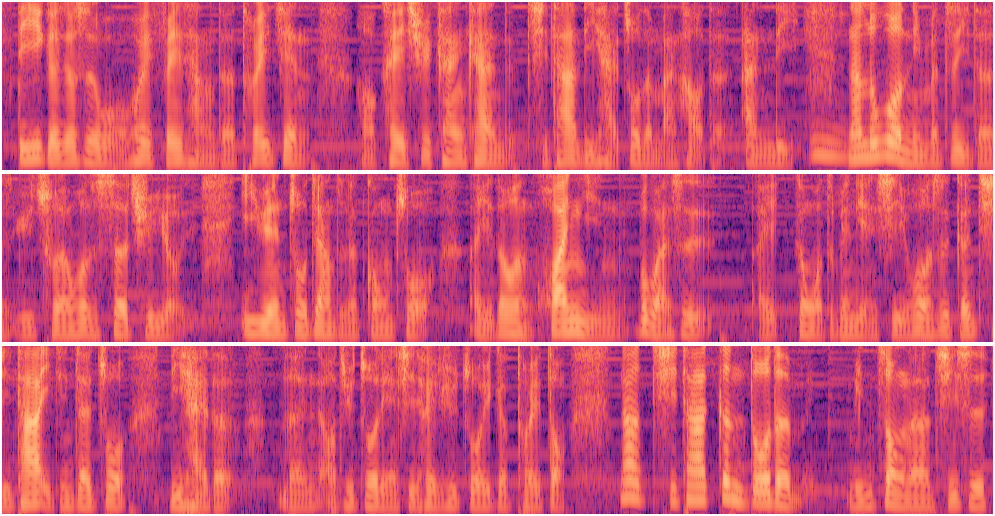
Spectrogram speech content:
第一个就是我会非常的推荐，哦，可以去看看其他离海做的蛮好的案例。嗯，那如果你们自己的渔村或者社区有意愿做这样子的工作，呃，也都很欢迎。不管是哎跟我这边联系，或者是跟其他已经在做离海的人哦去做联系，可以去做一个推动。那其他更多的民众呢，其实。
